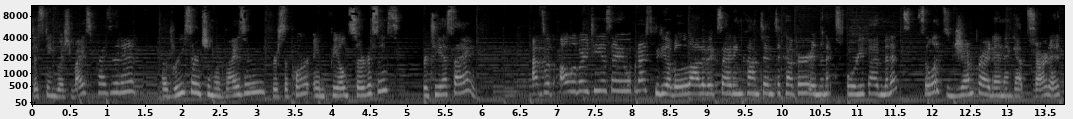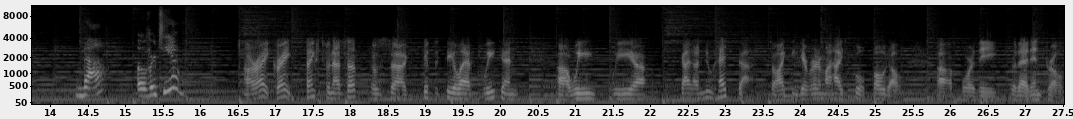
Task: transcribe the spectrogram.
Distinguished Vice President of Research and Advisory for Support and Field Services for TSIA. As with all of our TSIA webinars, we do have a lot of exciting content to cover in the next 45 minutes. So let's jump right in and get started. Vele, over to you. All right, great. Thanks, Vanessa. It was uh, good to see you last week, and uh, we we uh, got a new headshot, so I can get rid of my high school photo uh, for the for that intro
